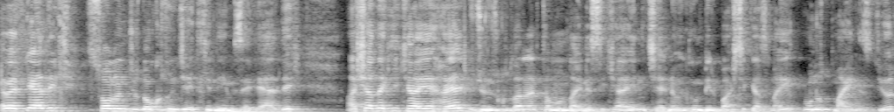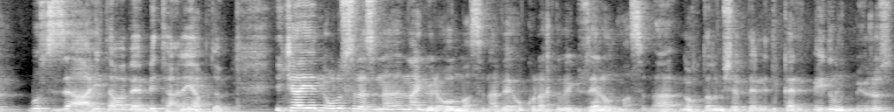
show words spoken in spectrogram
Evet geldik sonuncu dokuzuncu etkinliğimize geldik. Aşağıdaki hikayeyi hayal gücünüz kullanarak tamamlayınız. Hikayenin içeriğine uygun bir başlık yazmayı unutmayınız diyor. Bu size ait ama ben bir tane yaptım. Hikayenin olu sırasına göre olmasına ve okunaklı ve güzel olmasına noktalama işaretlerine dikkat etmeyi de unutmuyoruz.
